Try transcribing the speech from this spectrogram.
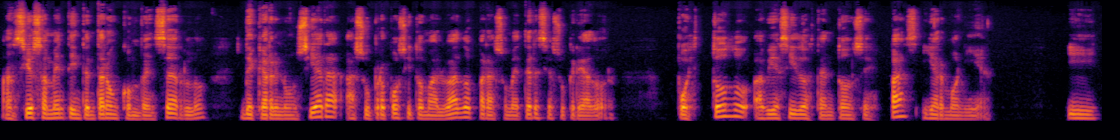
Ansiosamente intentaron convencerlo de que renunciara a su propósito malvado para someterse a su Creador, pues todo había sido hasta entonces paz y armonía. Y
